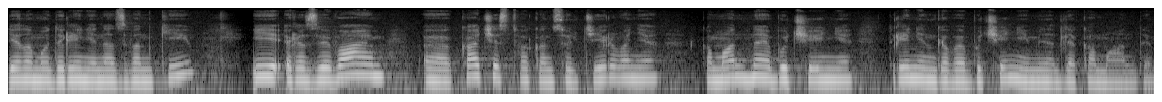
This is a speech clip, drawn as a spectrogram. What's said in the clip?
делаем ударение на звонки и развиваем э, качество консультирования, командное обучение, тренинговое обучение именно для команды.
